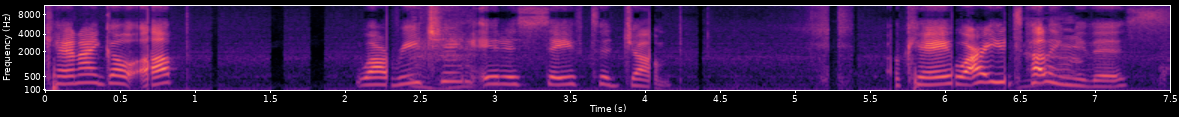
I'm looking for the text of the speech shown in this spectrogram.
can I go up? While reaching, it is safe to jump. Okay, why are you telling me this?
